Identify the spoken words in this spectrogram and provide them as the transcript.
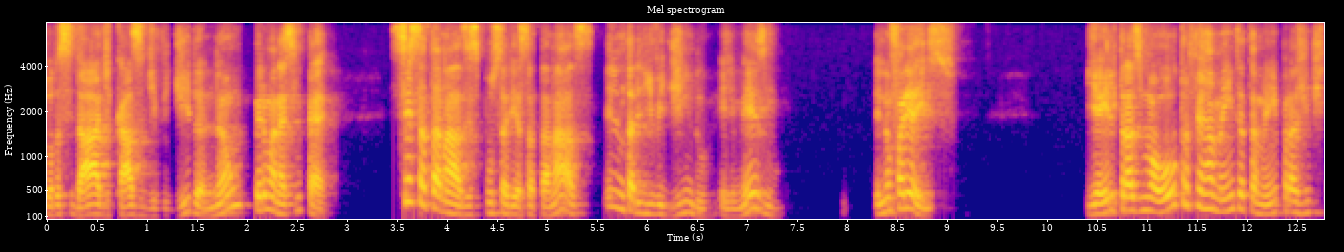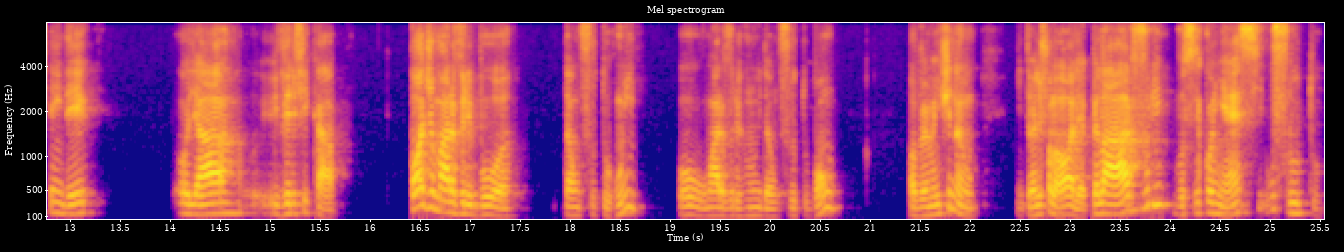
Toda cidade, casa dividida não permanece em pé. Se Satanás expulsaria Satanás, ele não estaria dividindo ele mesmo? Ele não faria isso. E aí ele traz uma outra ferramenta também para a gente entender, olhar e verificar. Pode uma árvore boa dar um fruto ruim? Ou uma árvore ruim dar um fruto bom? Obviamente não. Então ele falou: olha, pela árvore você conhece o fruto.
